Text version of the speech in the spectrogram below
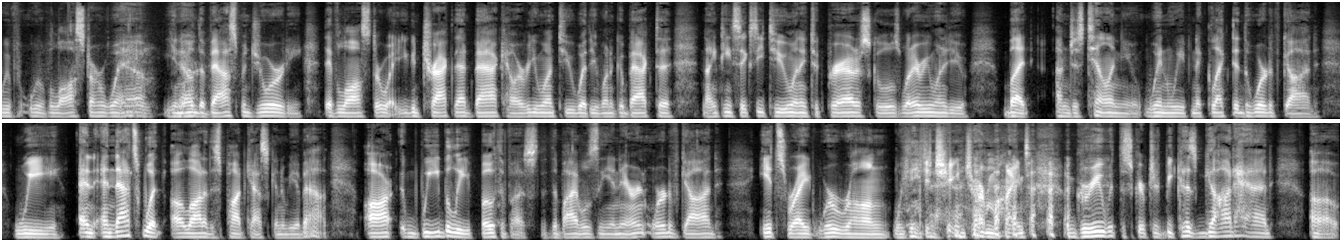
we've, we've lost our way. Yeah, You know, yeah. the vast majority, they've lost their way. You can track that back however you want to, whether you want to go back to 1962 when they took prayer out of schools, whatever you want to do. But I'm just telling you, when we've neglected the word of God, we and and that's what a lot of this podcast is going to be about. Our we believe both of us that the Bible is the inerrant word of God. It's right, we're wrong. We need to change our mind, agree with the scriptures because God had a,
